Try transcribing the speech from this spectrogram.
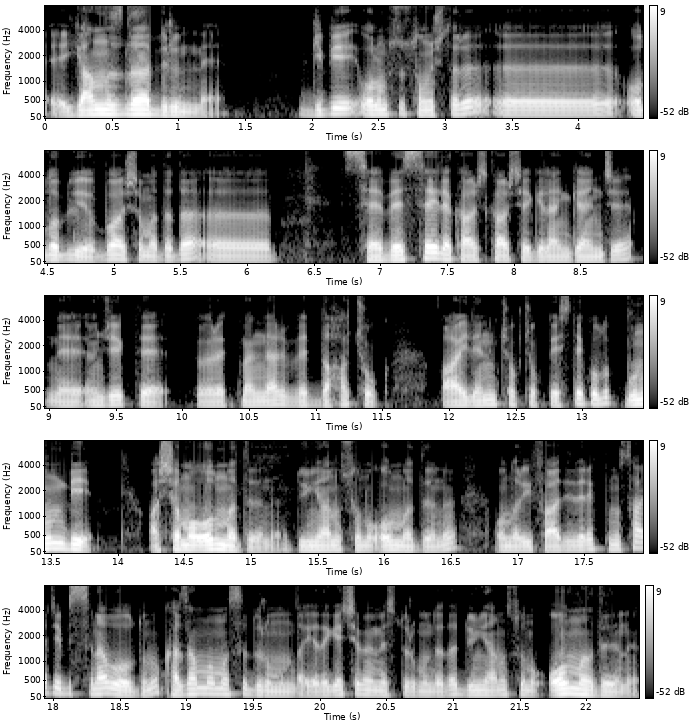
e, yalnızlığa bürünme gibi olumsuz sonuçları e, olabiliyor. Bu aşamada da e, SBS ile karşı karşıya gelen gence e, öncelikle öğretmenler ve daha çok ailenin çok çok destek olup bunun bir aşama olmadığını, dünyanın sonu olmadığını onları ifade ederek bunun sadece bir sınav olduğunu, kazanmaması durumunda ya da geçememesi durumunda da dünyanın sonu olmadığını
